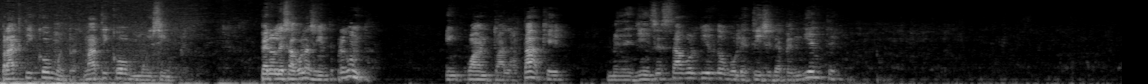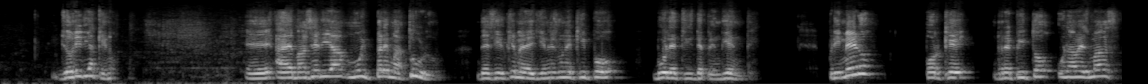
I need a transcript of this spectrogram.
práctico, muy pragmático, muy simple. Pero les hago la siguiente pregunta. En cuanto al ataque, Medellín se está volviendo Buletich dependiente. Yo diría que no. Eh, además sería muy prematuro decir que Medellín es un equipo buletis dependiente. Primero, porque, repito una vez más,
